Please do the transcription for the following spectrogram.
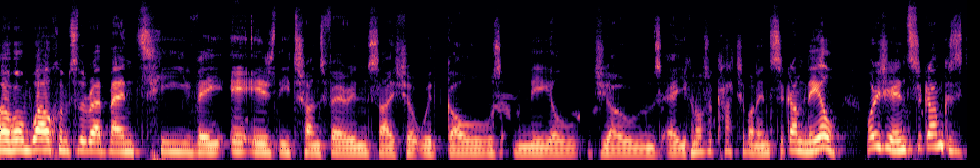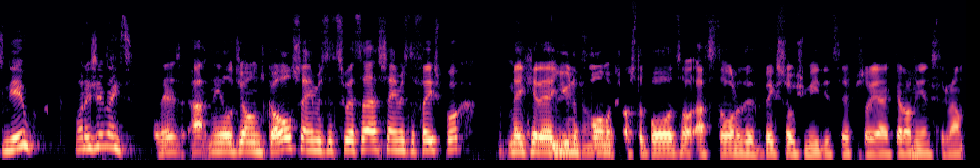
Hello and welcome to the Red Men TV. It is the Transfer Insight Show with Goals, Neil Jones. Uh, you can also catch him on Instagram. Neil, what is your Instagram? Because it's new. What is it, mate? It is at Neil Jones Goal, same as the Twitter, same as the Facebook. Make it a uniform across the board. So that's the, one of the, the big social media tips. So yeah, get on the Instagram.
